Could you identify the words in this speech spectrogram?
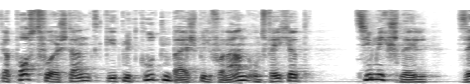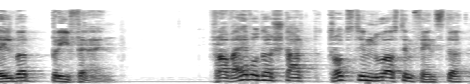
Der Postvorstand geht mit gutem Beispiel voran und fächert ziemlich schnell selber Briefe ein. Frau Weiwoder starrt trotzdem nur aus dem Fenster,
